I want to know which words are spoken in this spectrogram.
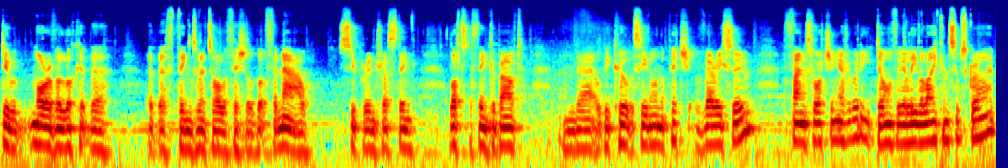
do more of a look at the at the things when it's all official. But for now, super interesting, lots to think about, and uh, it'll be cool to see them on the pitch very soon. Thanks for watching, everybody. Don't forget to leave a like and subscribe,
